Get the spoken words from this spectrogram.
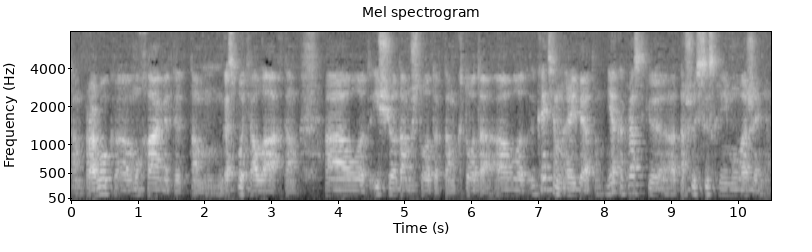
там пророк э, Мухаммед, это там Господь Аллах, там, а, вот, еще там что-то, там кто-то, а, вот, к этим ребятам я как раз таки отношусь с искренним уважением.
